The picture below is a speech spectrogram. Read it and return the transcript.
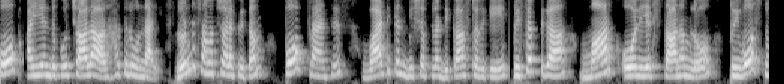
పోప్ అయ్యేందుకు చాలా అర్హతలు ఉన్నాయి. రెండు సంవత్సరాల క్రితం పోప్ ఫ్రాన్సిస్ వాటికన్ బిషప్ల డికాస్టర్కి ప్రిఫెక్ట్గా మార్క్ ఓలియట్ స్థానంలో ప్రివోస్ట్ను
